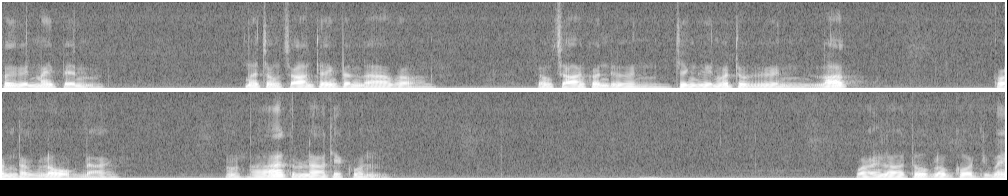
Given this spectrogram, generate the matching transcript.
คนอื่นไม่เป็น เมื่อสงสารตัวเองเป็นแล้วก็ สงสารคนอื่นจึงอื่นวัตถุอื่นลักคนทั้งโลกได้ หากรุณาที่คุณ ปล่อยให้เราทุกข์หลงโกรธไม่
